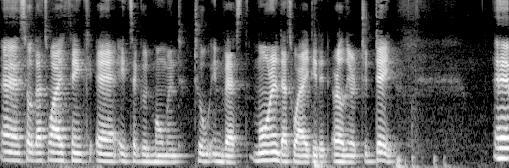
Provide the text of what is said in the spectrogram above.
uh, so that's why I think uh, it's a good moment to invest more, and that's why I did it earlier today. Uh,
